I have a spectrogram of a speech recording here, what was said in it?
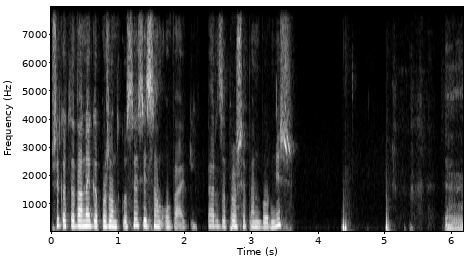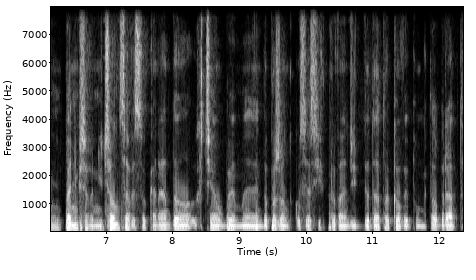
przygotowanego porządku sesji są uwagi? Bardzo proszę, pan burmistrz. E, Pani Przewodnicząca, Wysoka Rado, chciałbym e, do porządku sesji wprowadzić dodatkowy punkt obrad.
